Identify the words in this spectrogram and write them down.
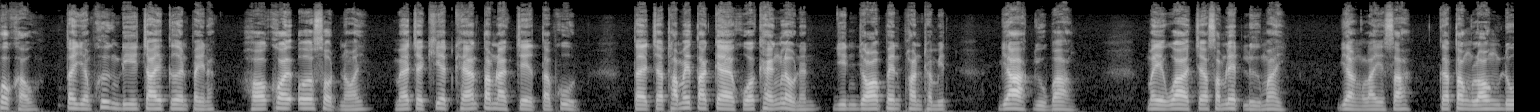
พวกเขา แต่อย่าพึ่งดีใจเกินไปนะ หอคอยโอสถน้อย แม้จะเครียดแค้นตำหนักเจตตะพูด แต่จะทำให้ตาแก่หัวแข็งเหล่านั้น ยินยอมเป็นพันธมิตร ยากอยู่บ้าง ไม่ว่าจะสำเร็จหรือไม่ อย่างไรซะก็ต้องลองดู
